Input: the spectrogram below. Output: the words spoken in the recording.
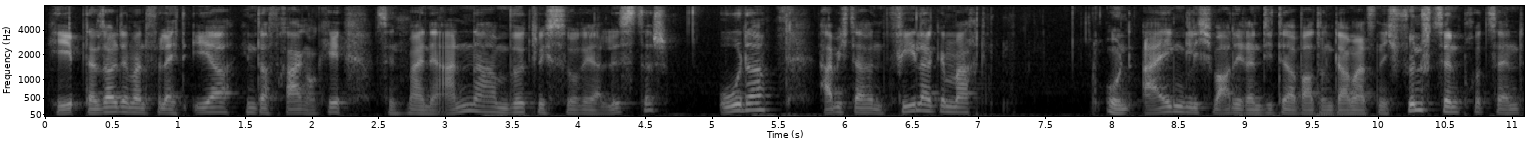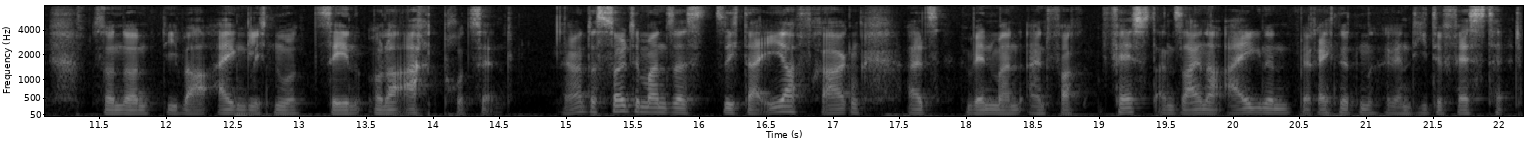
hebt, dann sollte man vielleicht eher hinterfragen, okay, sind meine Annahmen wirklich so realistisch? Oder habe ich da einen Fehler gemacht und eigentlich war die Renditeerwartung damals nicht 15%, sondern die war eigentlich nur 10 oder 8%. Ja, das sollte man sich da eher fragen, als wenn man einfach fest an seiner eigenen berechneten Rendite festhält.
